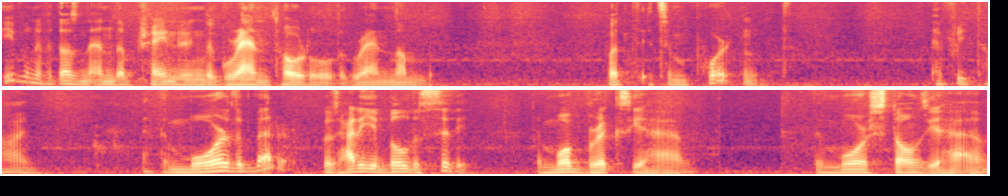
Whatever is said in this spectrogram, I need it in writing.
Even if it doesn't end up changing the grand total, the grand number. But it's important every time. And the more, the better. Because how do you build a city? The more bricks you have, the more stones you have,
